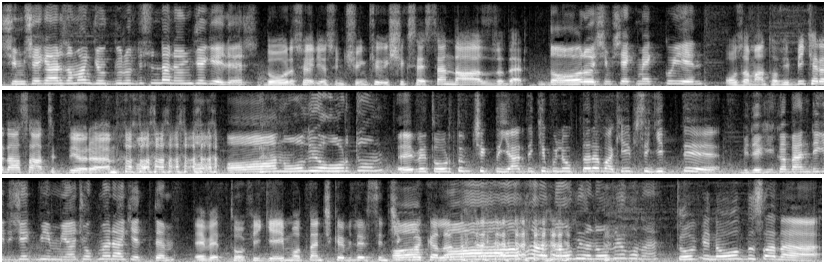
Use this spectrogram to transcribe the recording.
Şimşek her zaman gök gürültüsünden önce gelir. Doğru söylüyorsun çünkü ışık sesten daha hızlıdır. Doğru şimşek McQueen. O zaman Tofi bir kere daha sağ tıklıyorum. Aa, aa ne oluyor hortum? evet hortum çıktı. Yerdeki bloklara bak hepsi gitti. Bir dakika ben de gidecek miyim ya çok merak ettim. Evet Tofi game moddan çıkabilirsin. Çık Aa, bakalım. aa, ne oluyor ne oluyor bana? Tofi ne oldu sana?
